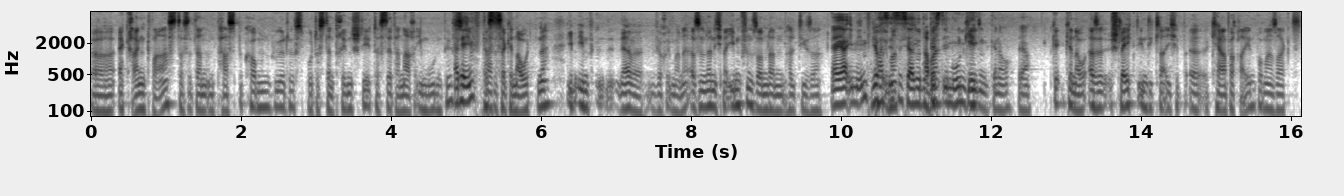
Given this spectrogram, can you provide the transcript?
äh, erkrankt warst, dass du dann einen Pass bekommen würdest, wo das dann drin steht, dass du danach immun bist. Ah, der Impfpass. Das ist ja genau, ne? Im, Impf, ja, wie auch immer, ne? Also nicht mal impfen, sondern halt dieser. Ja, ja, im Impfpass ist es ja so, du Aber bist immun geht, gegen, genau, ja. Genau, also schlägt in die gleiche äh, Kerbe rein, wo man sagt,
